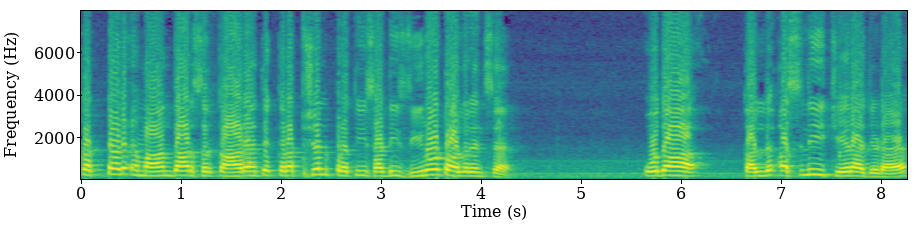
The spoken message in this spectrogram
ਕੱਟੜ ਇਮਾਨਦਾਰ ਸਰਕਾਰ ਹੈ ਤੇ ਕਰਪਸ਼ਨ ਪ੍ਰਤੀ ਸਾਡੀ ਜ਼ੀਰੋ ਟੋਲਰੈਂਸ ਹੈ, ਉਹਦਾ ਕੱਲ ਅਸਲੀ ਚਿਹਰਾ ਜਿਹੜਾ ਹੈ,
